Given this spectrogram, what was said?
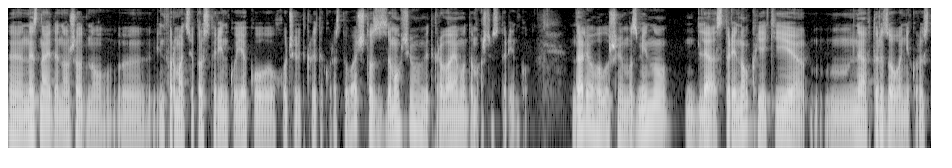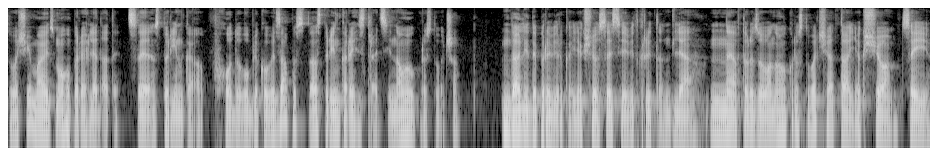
е, не знайдено жодну е, інформацію про сторінку, яку хоче відкрити користувач, то з замовчуванням відкриваємо домашню сторінку. Далі оголошуємо зміну для сторінок, які не авторизовані користувачі мають змогу переглядати. Це сторінка входу в обліковий запис та сторінка реєстрації нового користувача. Далі йде перевірка. Якщо сесія відкрита для неавторизованого користувача, та якщо цей е,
